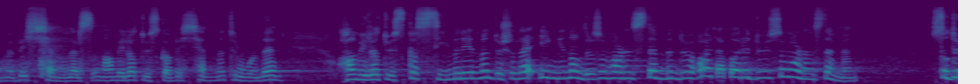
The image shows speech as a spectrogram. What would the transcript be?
med bekjennelsen. Han vil at du skal bekjenne troen din. Han vil at du skal si med din munn. Du skjønner, Det er ingen andre som har den stemmen du har. Det er bare du som har den stemmen. Så du,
